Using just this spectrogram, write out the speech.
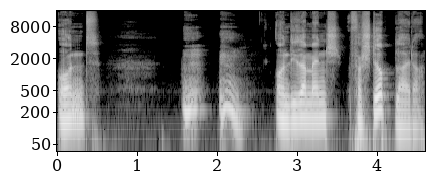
und, und dieser Mensch verstirbt leider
